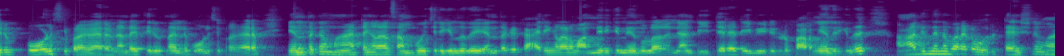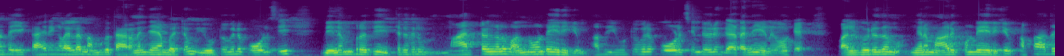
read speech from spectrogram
ഒരു പോളിസി പ്രകാരം രണ്ടായിരത്തി ഇരുപത്തിനാലിലെ പോളിസി പ്രകാരം എന്തൊക്കെ മാറ്റങ്ങളാണ് സംഭവിച്ചിരിക്കുന്നത് എന്തൊക്കെ കാര്യങ്ങളാണ് വന്നിരിക്കുന്നത് എന്നുള്ളതാണ് ഞാൻ ഡീറ്റെയിൽ ആയിട്ട് ഈ വീഡിയോയിലൂടെ പറഞ്ഞു തന്നിരിക്കുന്നത്. ആദ്യം തന്നെ പറയട്ടെ ഒരു ടെൻഷനും വേണ്ട ഈ കാര്യങ്ങളെല്ലാം നമുക്ക് തരണം ചെയ്യാൻ പറ്റും. യൂട്യൂബിൽ പോളിസി ദിനം പ്രതി ഇത്തരത്തിൽ മാറ്റങ്ങൾ വന്നുകൊണ്ടേയിരിക്കും. അത് യൂട്യൂബിൽ പോളിസിന്റെ ഒരു ഘടനയാണ് ഓക്കെ അൽഗുരുതം ഇങ്ങനെ മാറിക്കൊണ്ടേയിരിക്കും. അപ്പോൾ അത്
